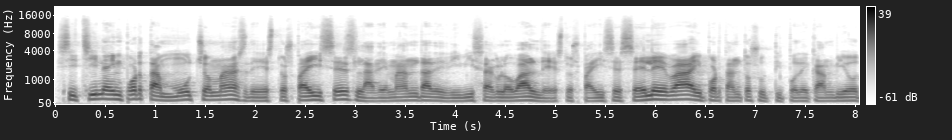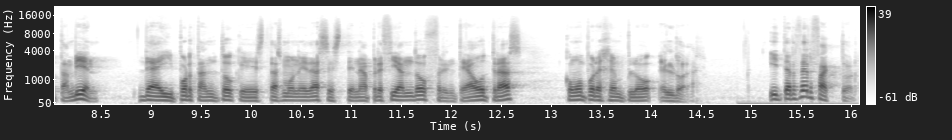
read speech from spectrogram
Si China importa mucho más de estos países, la demanda de divisa global de estos países se eleva y por tanto su tipo de cambio también. De ahí, por tanto, que estas monedas se estén apreciando frente a otras, como por ejemplo el dólar. Y tercer factor,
